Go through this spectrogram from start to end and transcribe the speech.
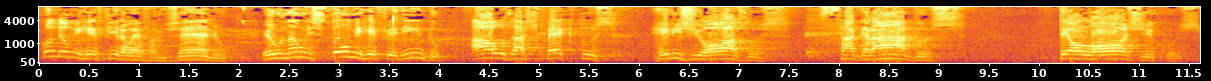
Quando eu me refiro ao Evangelho, eu não estou me referindo aos aspectos religiosos, sagrados, teológicos.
